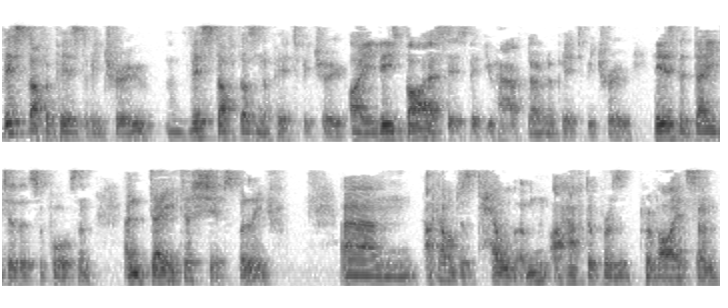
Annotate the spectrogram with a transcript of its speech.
this stuff appears to be true, this stuff doesn't appear to be true, i.e., these biases that you have don't appear to be true. Here's the data that supports them. And data shifts belief. Um, I can't just tell them, I have to provide some,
